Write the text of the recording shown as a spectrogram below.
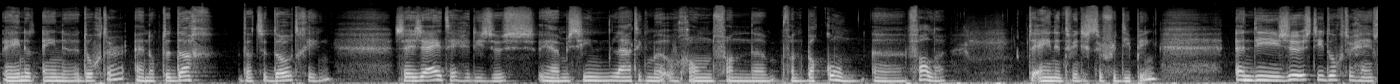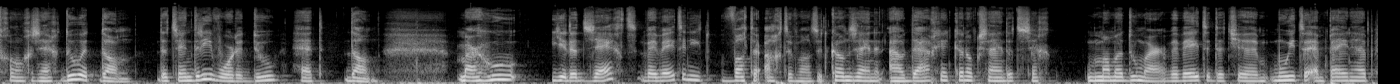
de ene, dochter. En op de dag dat ze doodging, zij zei tegen die zus... ja, misschien laat ik me gewoon van, uh, van het balkon uh, vallen. Op de 21ste verdieping. En die zus, die dochter, heeft gewoon gezegd... doe het dan. Dat zijn drie woorden, doe het dan. Maar hoe je dat zegt, wij weten niet wat erachter was. Het kan zijn een uitdaging, het kan ook zijn dat ze zegt... mama, doe maar. We weten dat je moeite en pijn hebt.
